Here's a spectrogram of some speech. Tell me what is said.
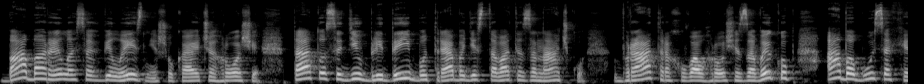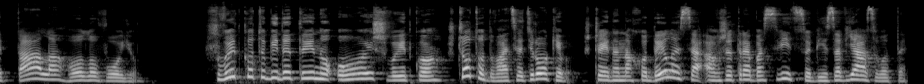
Баба рилася в білизні, шукаючи гроші. Тато сидів блідий, бо треба діставати заначку. Брат рахував гроші за викуп, а бабуся хитала головою. Швидко тобі, дитино, ой, швидко. Що то 20 років? Ще й не находилася, а вже треба світ собі зав'язувати.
